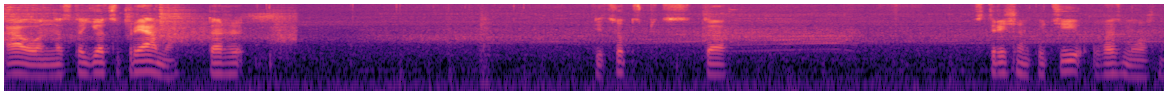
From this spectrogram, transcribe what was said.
А, он остается прямо. Даже 500 с 500 встречном пути возможно.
